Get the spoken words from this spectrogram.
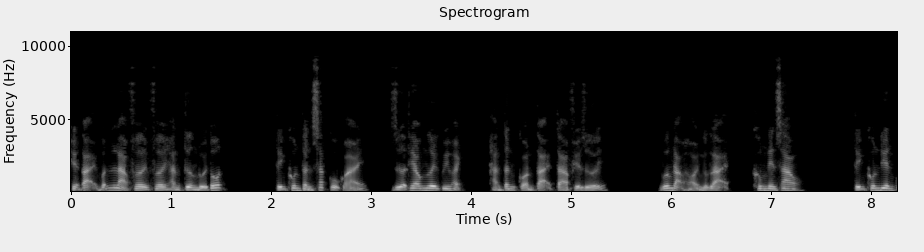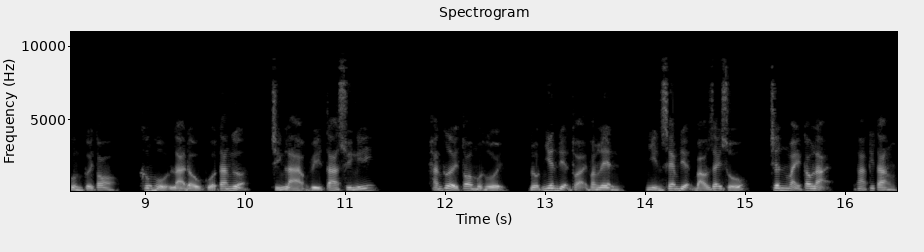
Hiện tại vẫn là phơi phơi hắn tương đối tốt. Tịnh khôn thần sắc cổ quái, dựa theo ngươi quy hoạch, hàn tân còn tại ta phía dưới. Vương đạo hỏi ngược lại, không nên sao? Tịnh khôn điên cuồng cười to, không hổ là đầu của ta ngựa, chính là vì ta suy nghĩ. Hắn cười to một hồi, đột nhiên điện thoại văng lên, nhìn xem điện báo dây số, chân mày cao lại, a kích tăng.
